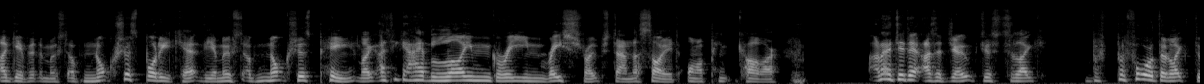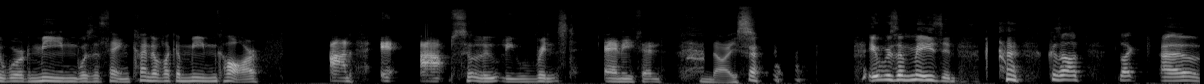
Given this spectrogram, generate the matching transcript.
I gave it the most obnoxious body kit, the most obnoxious paint. Like I think I had lime green race stripes down the side on a pink car, and I did it as a joke, just to like b- before the like the word meme was a thing, kind of like a meme car, and it absolutely rinsed anything. nice. It was amazing because I like uh,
